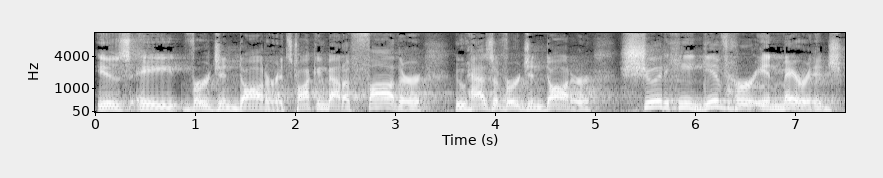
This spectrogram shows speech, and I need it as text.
is a virgin daughter. It's talking about a father who has a virgin daughter. Should he give her in marriage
